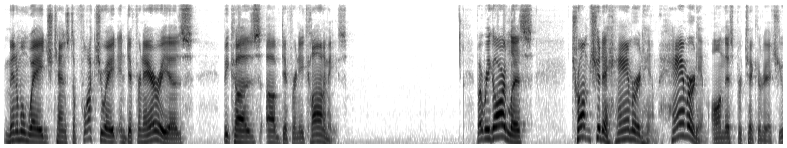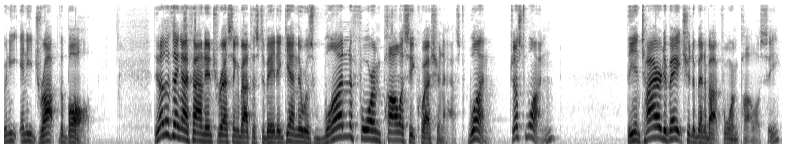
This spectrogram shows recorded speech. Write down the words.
minimum wage tends to fluctuate in different areas because of different economies. But regardless, Trump should have hammered him, hammered him on this particular issue, and he, and he dropped the ball. The other thing I found interesting about this debate, again, there was one foreign policy question asked. One, just one. The entire debate should have been about foreign policy.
